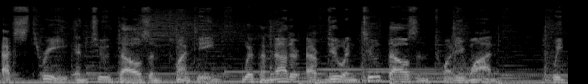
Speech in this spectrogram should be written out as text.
X3 in 2020, with another EV due in 2021. We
